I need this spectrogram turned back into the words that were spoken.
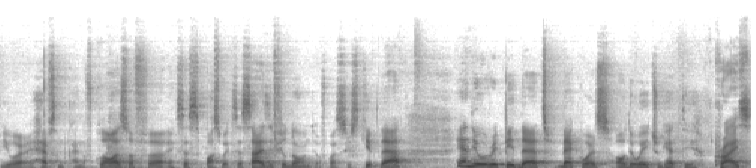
you are, have some kind of clause of uh, excess, possible exercise. If you don't, of course, you skip that. And you repeat that backwards all the way to get the price.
